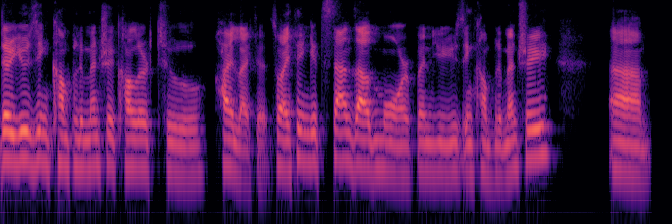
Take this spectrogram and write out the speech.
they're using complementary color to highlight it. So I think it stands out more when you're using complementary. Um,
